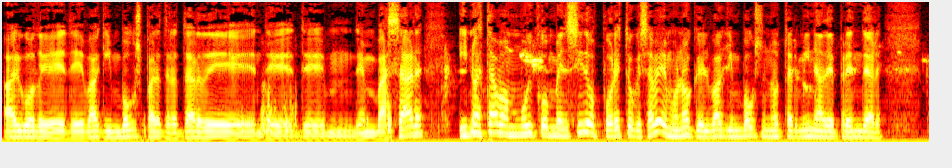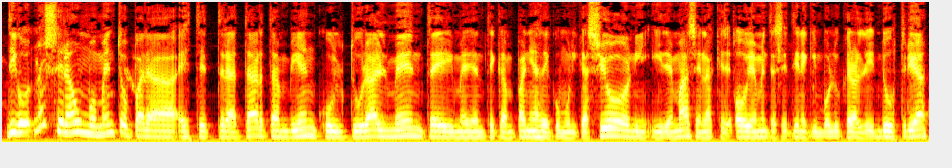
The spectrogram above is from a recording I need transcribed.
algo de, backing box para tratar de, de, envasar y no estaban muy convencidos por esto que sabemos, ¿no? Que el backing box no termina de prender. Digo, ¿no será un momento para este, tratar también culturalmente y mediante campañas de comunicación y demás en las que obviamente se tiene que involucrar de Industria,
